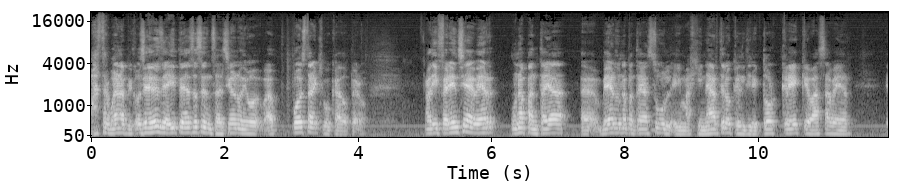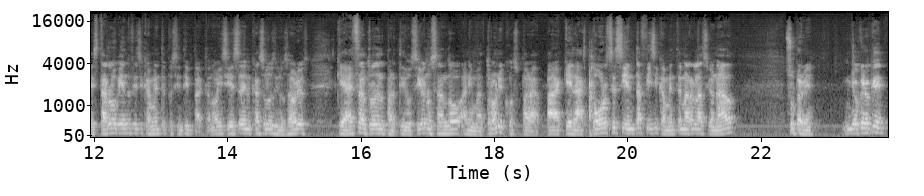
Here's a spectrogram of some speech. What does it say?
va a estar buena la película. O sea, desde ahí te da esa sensación, no digo, ah, puedo estar equivocado, pero a diferencia de ver una pantalla uh, verde, una pantalla azul e imaginarte lo que el director cree que vas a ver, estarlo viendo físicamente pues sí te impacta, ¿no? Y si es en el caso de los dinosaurios, que a esta altura del partido siguen usando animatrónicos para, para que el actor se sienta físicamente más relacionado, súper bien. Yo creo que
